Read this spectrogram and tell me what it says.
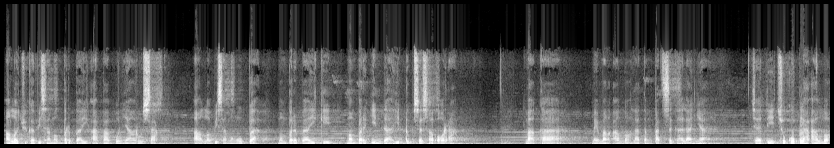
Allah juga bisa memperbaiki apa pun yang rusak. Allah bisa mengubah, memperbaiki, memperindah hidup seseorang. Maka memang Allah lah tempat segalanya jadi cukuplah Allah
